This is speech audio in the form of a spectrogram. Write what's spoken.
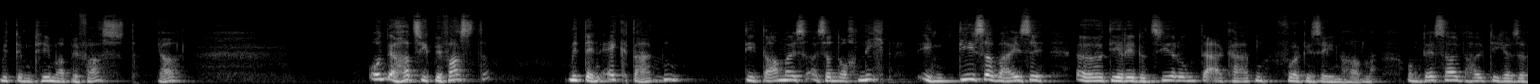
mit dem Thema befasst, ja. Und er hat sich befasst mit den Eckdaten, die damals also noch nicht in dieser Weise äh, die Reduzierung der Arkaden vorgesehen haben. Und deshalb halte ich also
